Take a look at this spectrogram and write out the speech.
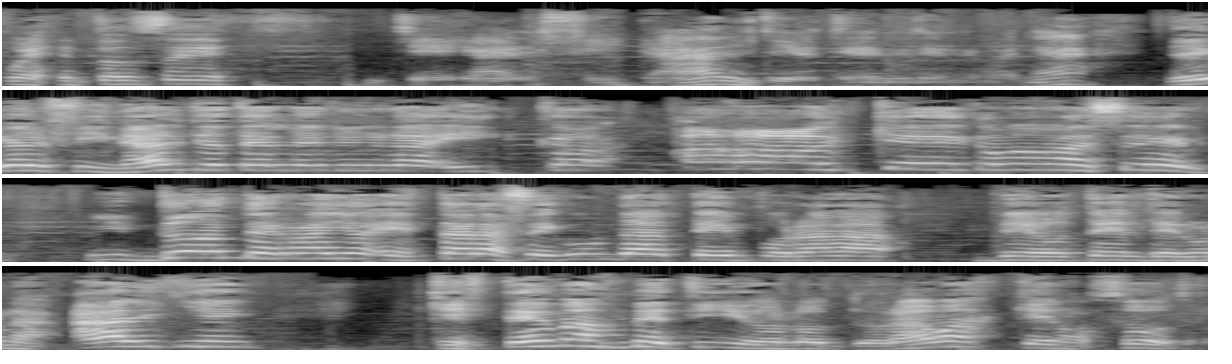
pues entonces llega el final de Hotel de Luna. Llega el final de Hotel de Luna y ¡oh, ¿qué? ¿Cómo va a ser? ¿Y dónde rayos está la segunda temporada de Hotel de Luna? Alguien que esté más metido en los dramas que nosotros.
